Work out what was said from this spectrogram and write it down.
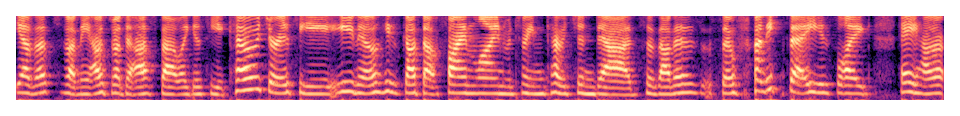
Yeah, that's funny. I was about to ask that. Like, is he a coach or is he, you know, he's got that fine line between coach and dad. So that is so funny that he's like, hey, how,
